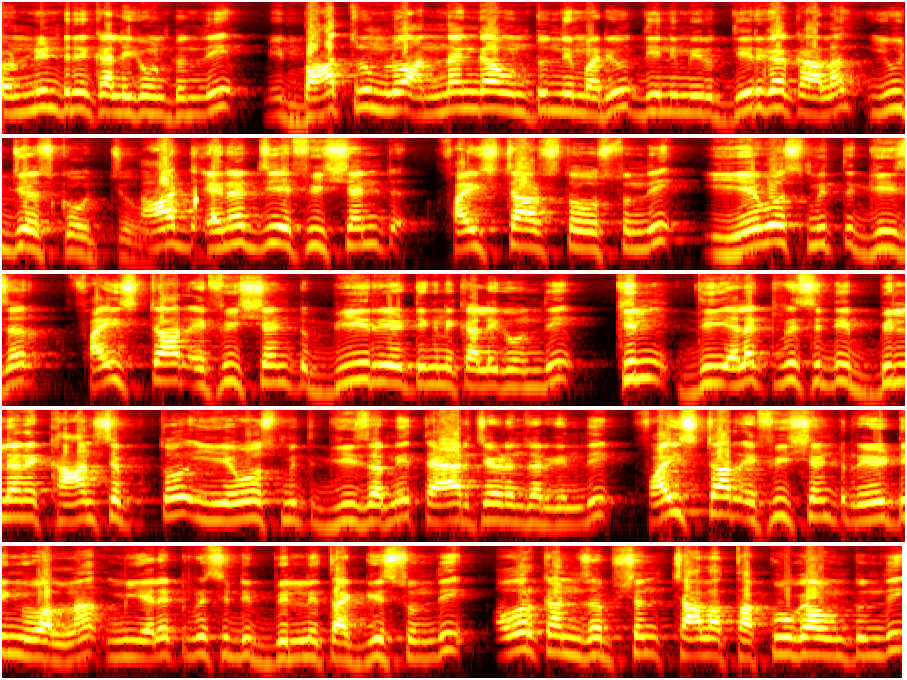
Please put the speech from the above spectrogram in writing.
రెండింటిని కలిగి ఉంటుంది. మీ బాత్రూమ్లో అందంగా ఉంటుంది మరియు దీన్ని మీరు దీర్ఘకాలం యూజ్ చేసుకోవచ్చు. హార్డ్ ఎనర్జీ ఎఫిషియంట్ ఫైవ్ స్టార్స్తో వస్తుంది. ఈ AO Smith geyser five star efficient B రేటింగ్ని కలిగి ఉంది. కిల్ ది ఎలక్ట్రిసిటీ బిల్ అనే కాన్సెప్ట్తో ఈ ఏవో స్మిత్ గీజర్ని తయారు చేయడం జరిగింది. ఫైవ్ స్టార్ ఎఫిషియంట్ రేటింగ్ వలన మీ ఎలక్ట్రిసిటీ బిల్ని తగ్గిస్తుంది. పవర్ కన్సంప్షన్ చాలా తక్కువగా ఉంటుంది.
